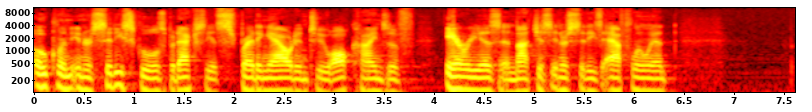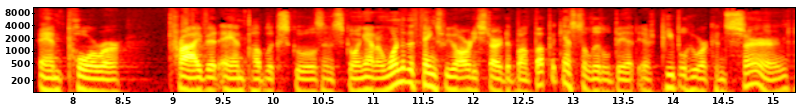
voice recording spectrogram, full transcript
Oakland inner city schools, but actually it's spreading out into all kinds of areas and not just inner cities, affluent and poorer private and public schools, and it's going out. And one of the things we've already started to bump up against a little bit is people who are concerned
